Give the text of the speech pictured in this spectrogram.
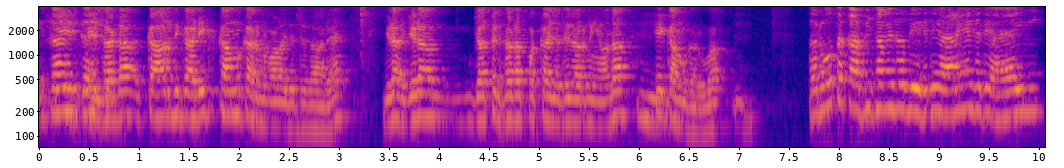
ਇਹ ਸਾਡਾ ਕਾਰਜਕਾਰੀ ਕੰਮ ਕਰਨ ਵਾਲਾ ਜਥੇਦਾਰ ਹੈ। ਜਿਹੜਾ ਜਿਹੜਾ ਜਦ ਤੱਕ ਸਾਡਾ ਪੱਕਾ ਜਥੇਦਾਰ ਨਹੀਂ ਆਉਂਦਾ ਇਹ ਕੰਮ ਕਰੂਗਾ। ਪਰ ਉਹ ਤਾਂ ਕਾਫੀ ਸਮੇਂ ਤੋਂ ਦੇਖਦੇ ਆ ਰਹੇ ਆ ਕਿਤੇ ਆਇਆ ਹੀ ਨਹੀਂ।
